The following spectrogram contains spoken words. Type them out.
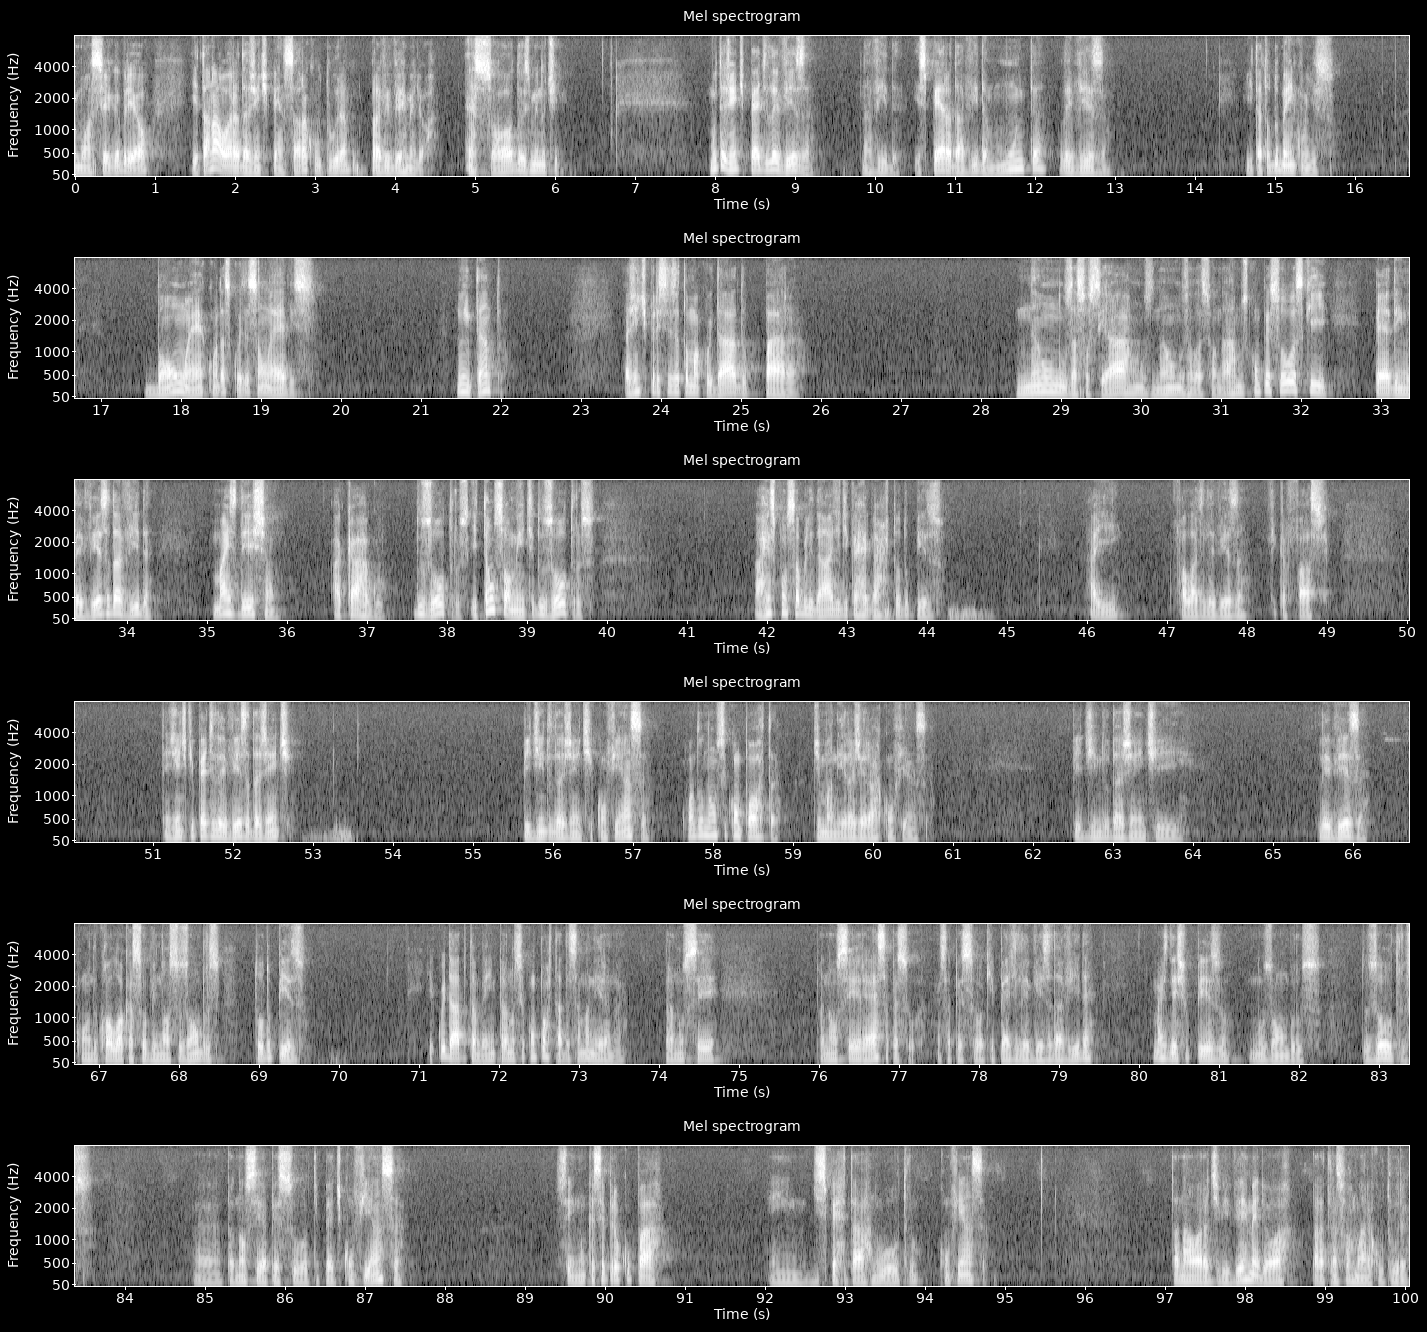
Moacir Gabriel e está na hora da gente pensar a cultura para viver melhor. É só dois minutinhos. Muita gente pede leveza na vida, espera da vida muita leveza. E está tudo bem com isso. Bom é quando as coisas são leves. No entanto, a gente precisa tomar cuidado para não nos associarmos, não nos relacionarmos com pessoas que pedem leveza da vida, mas deixam a cargo dos outros, e tão somente dos outros, a responsabilidade de carregar todo o peso. Aí, falar de leveza fica fácil. Tem gente que pede leveza da gente, pedindo da gente confiança, quando não se comporta de maneira a gerar confiança. Pedindo da gente leveza quando coloca sobre nossos ombros todo o peso. E cuidado também para não se comportar dessa maneira, não é? Para não ser para não ser essa pessoa, essa pessoa que pede leveza da vida, mas deixa o peso nos ombros dos outros, uh, para não ser a pessoa que pede confiança, sem nunca se preocupar em despertar no outro confiança. Está na hora de viver melhor para transformar a cultura.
